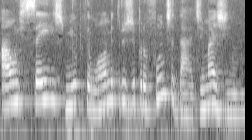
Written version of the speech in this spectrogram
a uns 6 mil quilômetros de profundidade, imagino.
